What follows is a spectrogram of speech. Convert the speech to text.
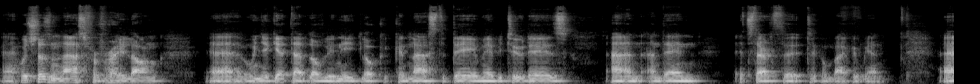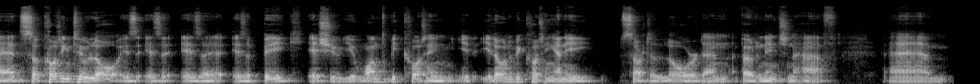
uh, which doesn't last for very long. Uh, when you get that lovely neat look, it can last a day, maybe two days, and and then it starts to, to come back again. And uh, so cutting too low is is a is a is a big issue. You want to be cutting. You, you don't want to be cutting any sort of lower than about an inch and a half, um,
